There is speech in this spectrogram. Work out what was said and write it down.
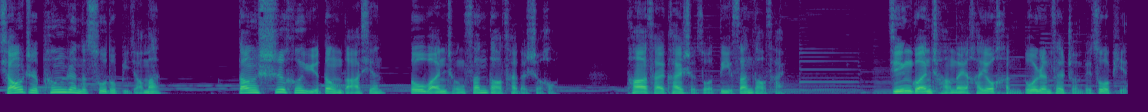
乔治烹饪的速度比较慢，当诗和与邓达先都完成三道菜的时候，他才开始做第三道菜。尽管场内还有很多人在准备作品，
